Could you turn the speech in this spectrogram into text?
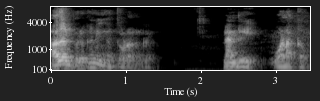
அதன் பிறகு நீங்கள் தொடருங்க நன்றி வணக்கம்.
